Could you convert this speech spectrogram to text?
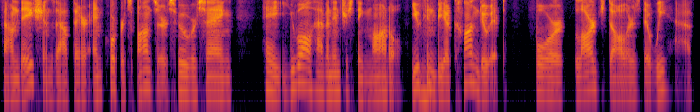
foundations out there and corporate sponsors who were saying, hey, you all have an interesting model. You can be a conduit for large dollars that we have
